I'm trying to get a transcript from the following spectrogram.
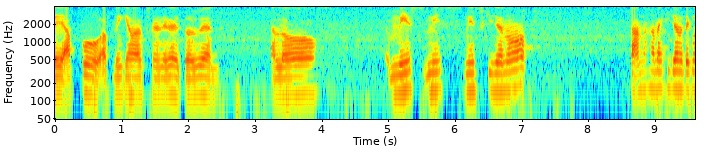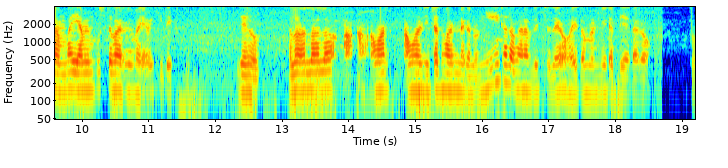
এই আপু, আপনি কি আমার ফ্রেন্ডের কাছে ধরবেন? হ্যালো মিস মিস মিস কি যেন? তানহা না কি যেন দেখলাম। ভাই, আমি বুঝতে পারিনি ভাই, আমি কি দেখছি। যাই হোক হ্যালো হ্যালো হ্যালো আমার আমার এটা ধরেন না কেন? নেটটা তো খারাপ দিচ্ছে। দেখো ভাই, তোমরা নেটটা দিয়ে দেখো তো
